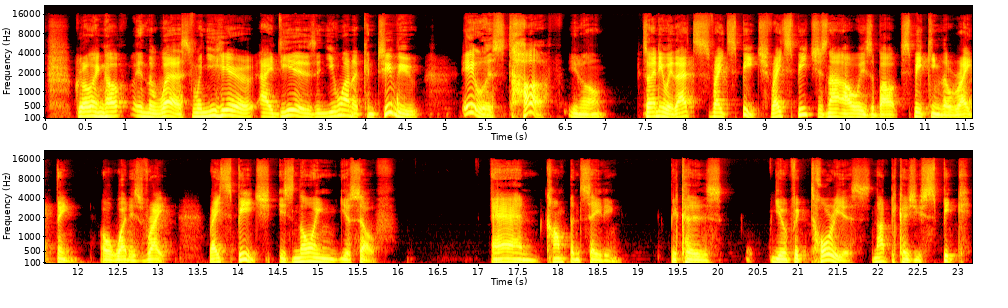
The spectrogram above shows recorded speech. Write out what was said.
growing up in the West, when you hear ideas and you want to contribute, it was tough, you know. So anyway, that's right speech. Right speech is not always about speaking the right thing or what is right. Right speech is knowing yourself and compensating because you're victorious, not because you speak.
